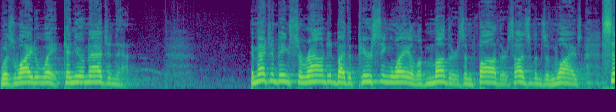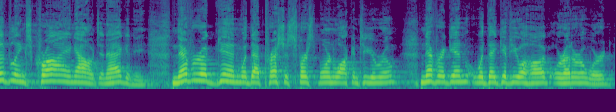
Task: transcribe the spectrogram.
was wide awake. Can you imagine that? Imagine being surrounded by the piercing wail of mothers and fathers, husbands and wives, siblings crying out in agony. Never again would that precious firstborn walk into your room. Never again would they give you a hug or utter a word.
